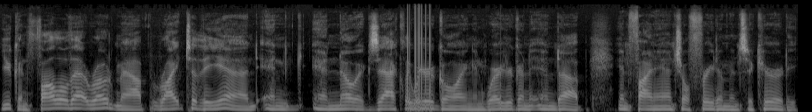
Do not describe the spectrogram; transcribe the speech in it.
you can follow that roadmap right to the end and and know exactly where you're going and where you're going to end up in financial freedom and security.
